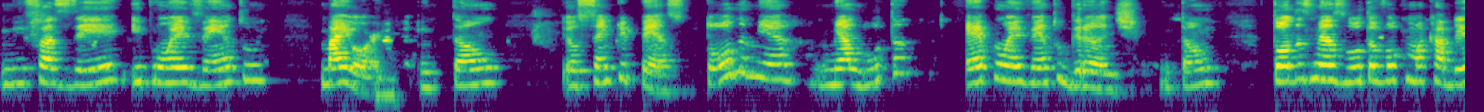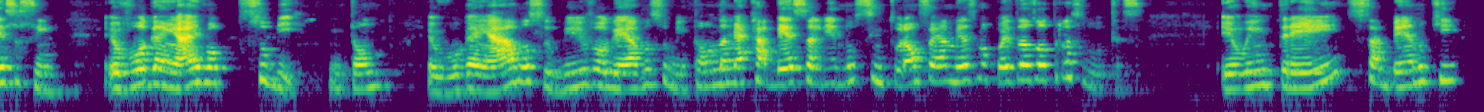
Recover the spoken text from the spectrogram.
me fazer ir para um evento maior. Então, eu sempre penso, toda minha, minha luta é para um evento grande. Então, todas as minhas lutas eu vou com uma cabeça assim, eu vou ganhar e vou subir. Então, eu vou ganhar, vou subir, vou ganhar, vou subir. Então, na minha cabeça ali no cinturão foi a mesma coisa das outras lutas. Eu entrei sabendo que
